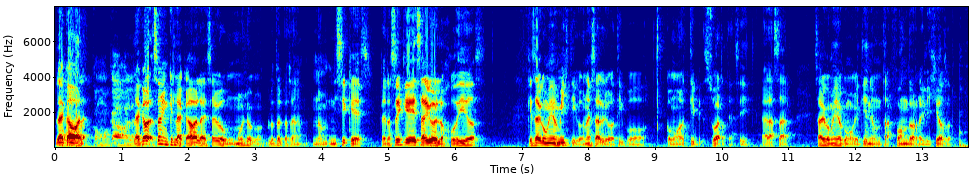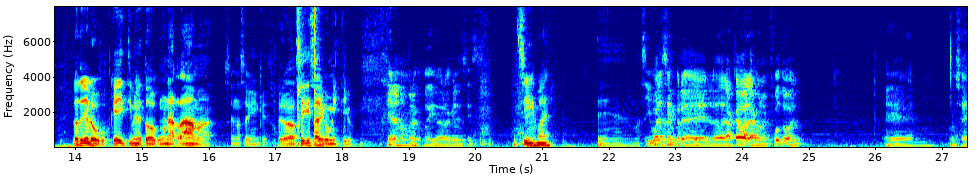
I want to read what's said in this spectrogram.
La cábala. Como cábala. La cábala- ¿Saben qué es la cábala? Es algo muy loco. Lo otro- o sea, no, ni sé qué es, pero sé que es algo de los judíos, que es algo medio místico, no es algo tipo, como tipo, suerte, así, al azar. Es algo medio como que tiene un trasfondo religioso. El otro día lo busqué y tiene todo como una rama, o sea, no sé bien qué es, pero sé que es algo místico. Tiene nombre judío ahora que lo decís. Sí, Sí. mal. Eh, Igual siempre lo de la cábala con el fútbol. Eh, no sé,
